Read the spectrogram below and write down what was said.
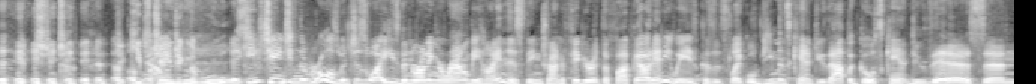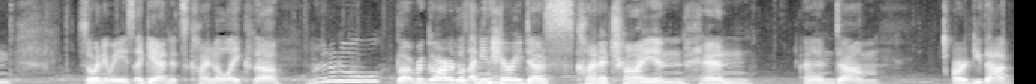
It keeps changing the rules. it keeps changing the rules, which is why he's been running around behind this thing trying to figure it the fuck out, anyways. Because it's like, well, demons can't do that, but ghosts can't do this, and so, anyways, again, it's kind of like the I don't know, but regardless, I mean, Harry does kind of try and and and um argue that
